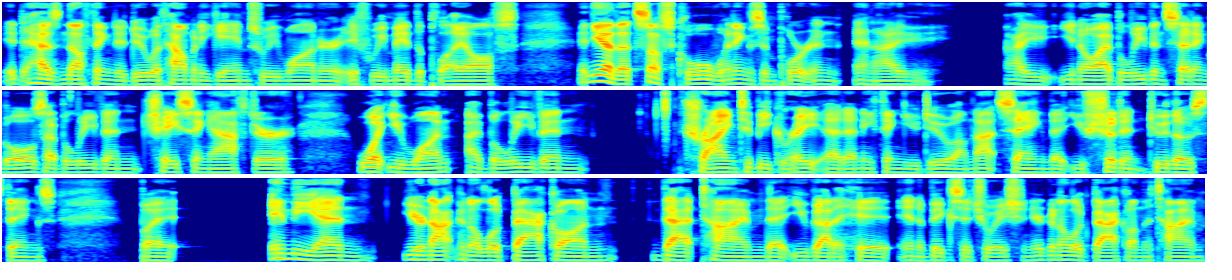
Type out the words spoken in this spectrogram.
it has nothing to do with how many games we won or if we made the playoffs. And yeah, that stuff's cool. Winning's important and I I you know, I believe in setting goals. I believe in chasing after what you want. I believe in trying to be great at anything you do. I'm not saying that you shouldn't do those things, but in the end, you're not going to look back on that time that you got a hit in a big situation. You're going to look back on the time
